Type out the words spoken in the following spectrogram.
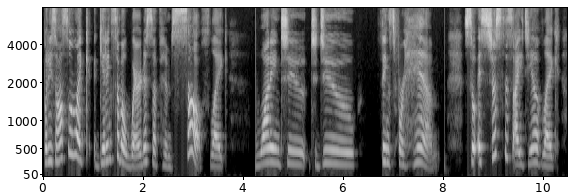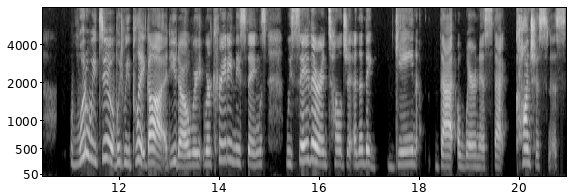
But he's also like getting some awareness of himself, like wanting to to do things for him. So it's just this idea of like, what do we do when we play God? You know, we're, we're creating these things. We say they're intelligent and then they gain that awareness, that consciousness,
